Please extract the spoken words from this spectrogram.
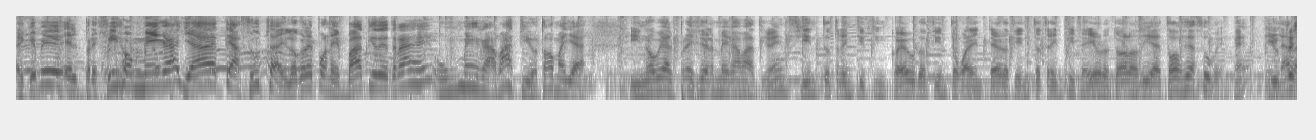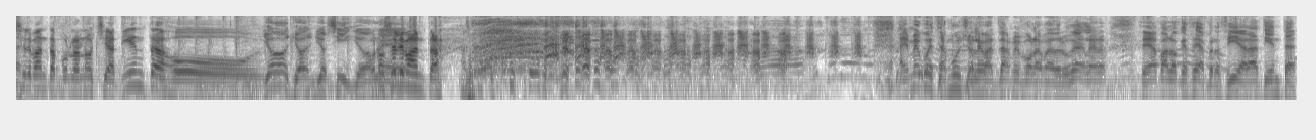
Es que el prefijo mega ya te asusta. Y luego le pones vatio detrás, ¿eh? Un megavatio, toma ya. Y no vea el precio del megavatio, ¿eh? 135 euros, 140 euros, 136 euros todos los días. Todos los días sube, ¿eh? ¿Y usted nada. se levanta por la noche a tientas o.? Yo, yo, yo sí, yo. ¿O no se levanta? A mí me cuesta mucho levantarme por la madrugada, claro, sea para lo que sea, pero sí, ahora tienta,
